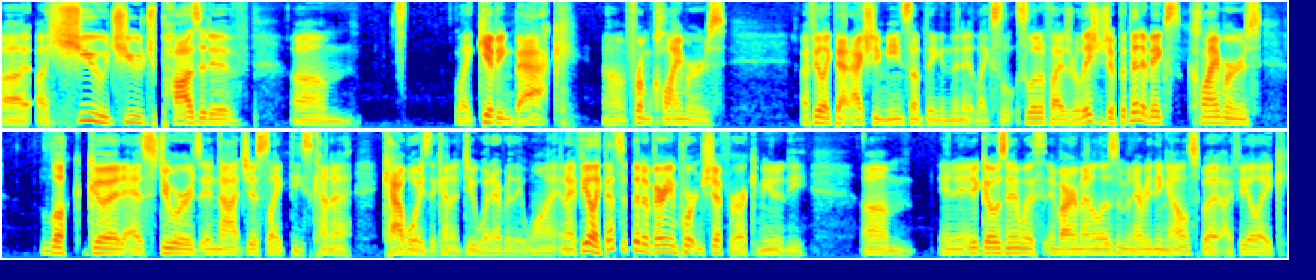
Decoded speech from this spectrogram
uh, a huge, huge positive, um, like giving back uh, from climbers. I feel like that actually means something, and then it like solidifies a relationship. But then it makes climbers look good as stewards and not just like these kind of cowboys that kind of do whatever they want. And I feel like that's been a very important shift for our community. Um, and it, it goes in with environmentalism and everything else. But I feel like,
